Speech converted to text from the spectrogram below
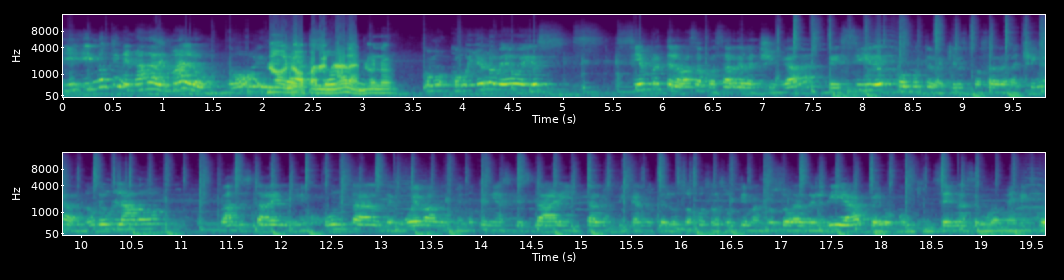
Y, no tiene nada de malo, ¿no? no, no, para nada, no, no. Como, como yo lo veo es, siempre te la vas a pasar de la chingada, decide cómo te la quieres pasar de la chingada, ¿no? De un lado vas a estar en, juntas de hueva donde no tenías que estar y tal vez picándote los ojos las últimas dos horas del día, pero con quincena, seguro médico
